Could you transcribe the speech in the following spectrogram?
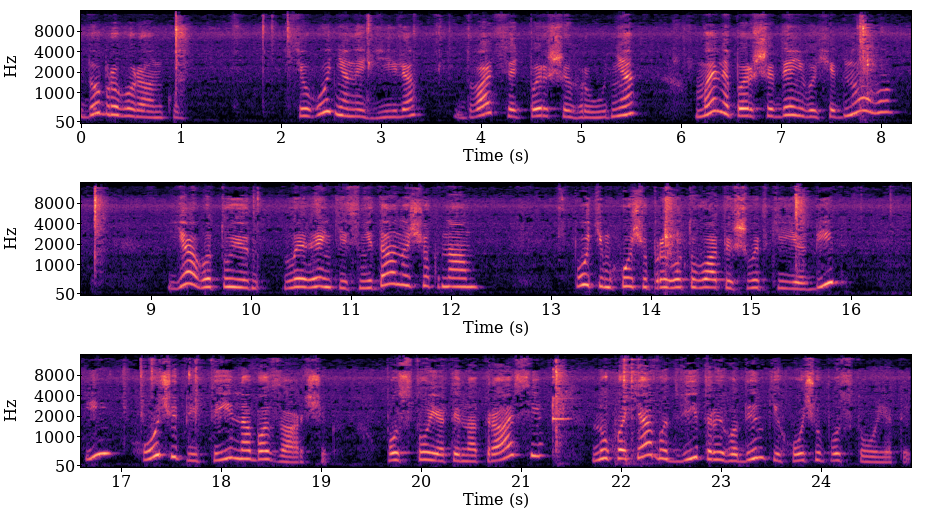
Доброго ранку. Сьогодні неділя, 21 грудня. У мене перший день вихідного. Я готую легенький сніданочок нам. Потім хочу приготувати швидкий обід і хочу піти на базарчик. Постояти на трасі, ну хоча б 2-3 годинки хочу постояти.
